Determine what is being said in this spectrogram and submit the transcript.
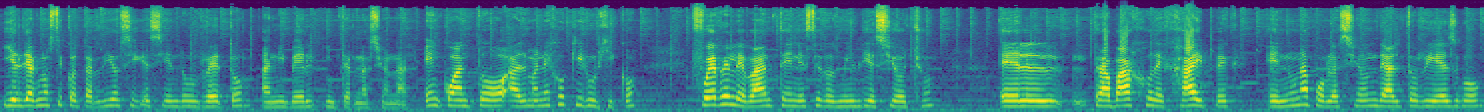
y el diagnóstico tardío sigue siendo un reto a nivel internacional. En cuanto al manejo quirúrgico, fue relevante en este 2018 el trabajo de HIPEC en una población de alto riesgo,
